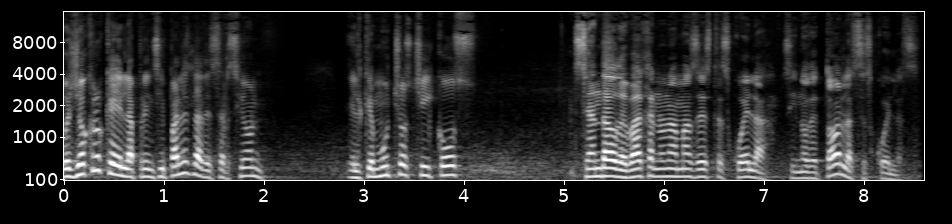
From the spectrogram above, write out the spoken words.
Pues yo creo que la principal es la deserción. El que muchos chicos se han dado de baja no nada más de esta escuela, sino de todas las escuelas.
